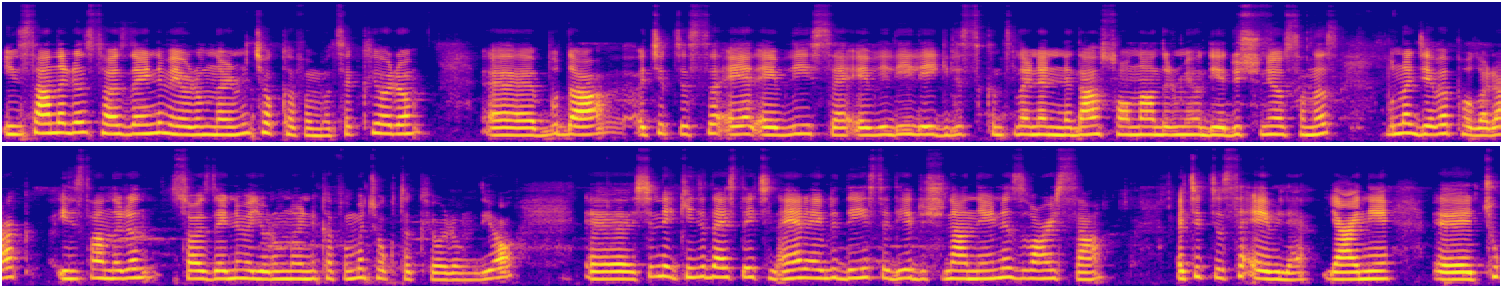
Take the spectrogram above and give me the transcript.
İnsanların sözlerini ve yorumlarını çok kafama takıyorum. Ee, bu da açıkçası eğer evliyse evliliğiyle ilgili sıkıntılarını neden sonlandırmıyor diye düşünüyorsanız buna cevap olarak insanların sözlerini ve yorumlarını kafama çok takıyorum diyor. Ee, şimdi ikinci deste için eğer evli değilse diye düşünenleriniz varsa açıkçası evli. Yani e, çok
